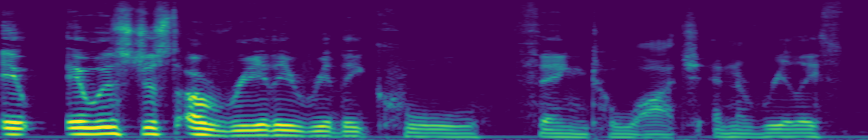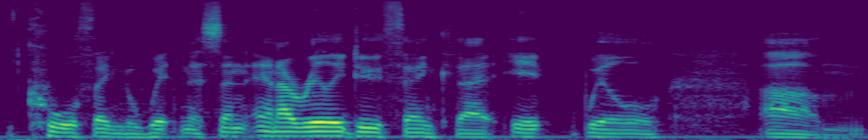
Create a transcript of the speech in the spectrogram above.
it it was just a really really cool thing to watch and a really th- cool thing to witness and and I really do think that it will um,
